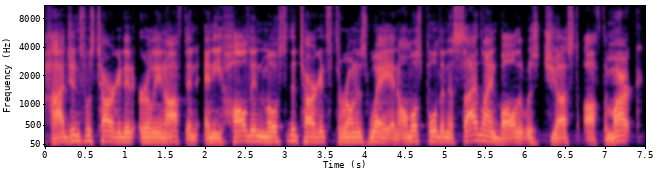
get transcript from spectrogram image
Hodgins was targeted early and often, and he hauled in most of the targets thrown his way and almost pulled in a sideline ball that was just off the mark.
